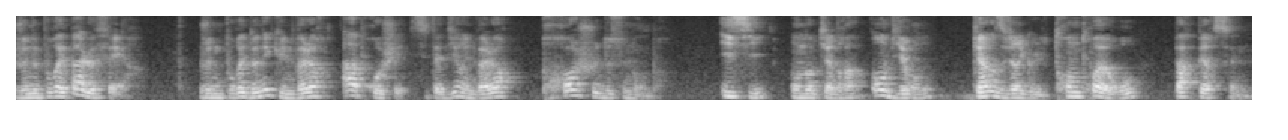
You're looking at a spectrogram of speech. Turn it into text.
je ne pourrai pas le faire. Je ne pourrai donner qu'une valeur approchée, c'est-à-dire une valeur proche de ce nombre. Ici, on obtiendra environ 15,33 euros par personne.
